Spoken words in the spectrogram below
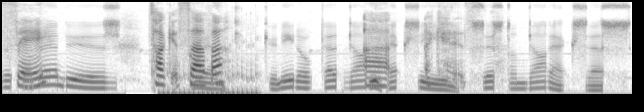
the C is target server. Uh, okay, it's- system.access.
